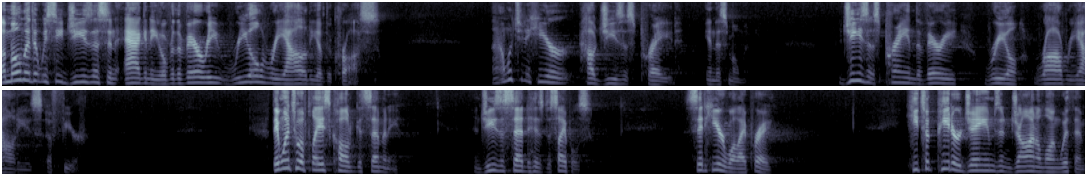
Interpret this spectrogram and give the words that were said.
A moment that we see Jesus in agony over the very real reality of the cross. And I want you to hear how Jesus prayed in this moment. Jesus praying the very real, raw realities of fear. They went to a place called Gethsemane, and Jesus said to his disciples, Sit here while I pray. He took Peter, James, and John along with him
